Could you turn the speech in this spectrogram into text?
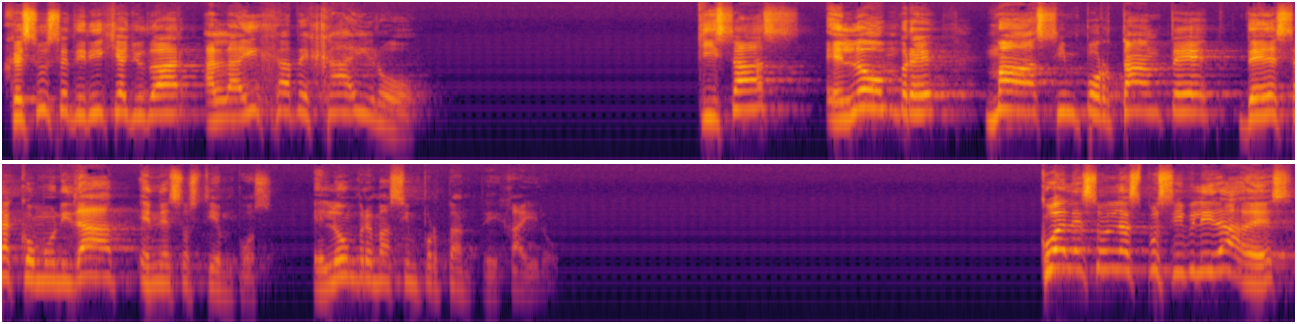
Jesús se dirige a ayudar a la hija de Jairo. Quizás el hombre más importante de esa comunidad en esos tiempos. El hombre más importante, Jairo. ¿Cuáles son las posibilidades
